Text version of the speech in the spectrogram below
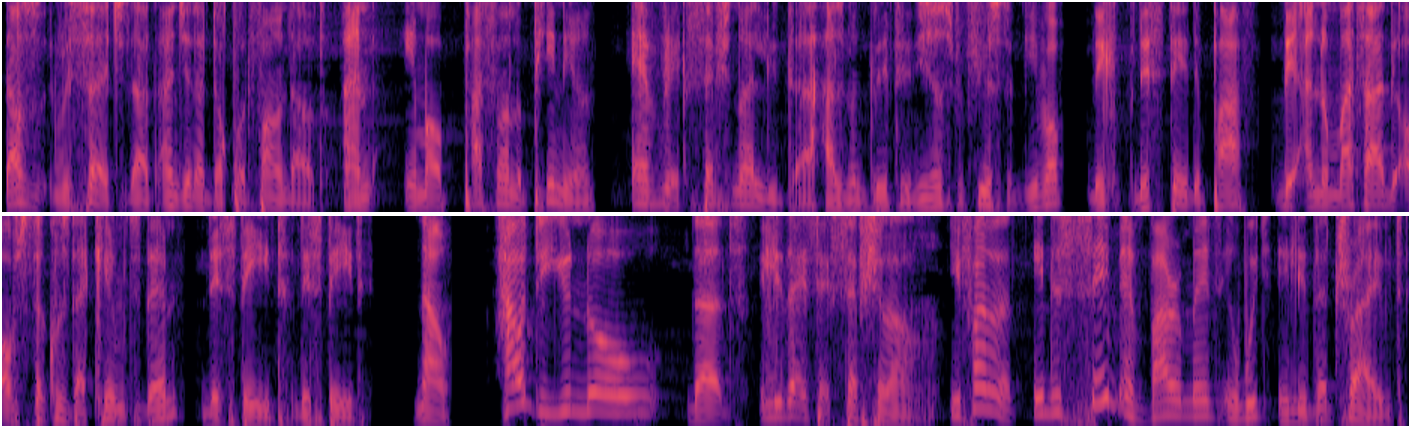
that's research that Angela Duckworth found out. And in my personal opinion, every exceptional leader has been gritted. They just refused to give up. They, they stayed the path. They, no matter the obstacles that came to them, they stayed. They stayed. Now, how do you know that a leader is exceptional? You find that in the same environment in which a leader thrived,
